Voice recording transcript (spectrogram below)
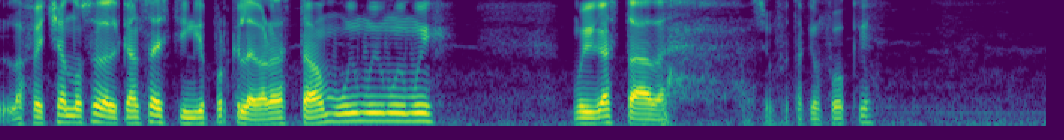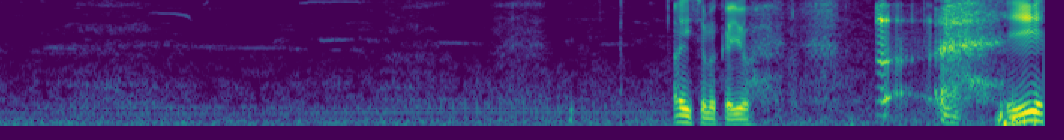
La fecha no se la alcanza a distinguir porque la verdad estaba muy, muy, muy, muy, muy gastada. Así un que enfoque. Ahí se me cayó. Y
